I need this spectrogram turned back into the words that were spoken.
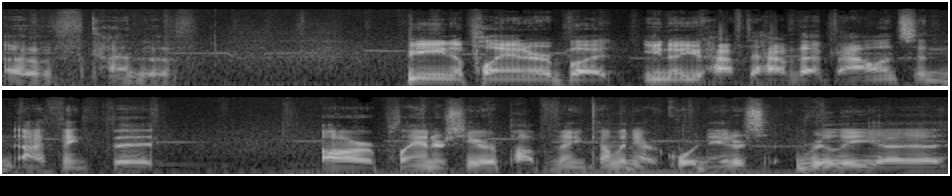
of kind of being a planner, but you know, you have to have that balance, and I think that our planners here at Pop Event Company, our coordinators, really uh,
